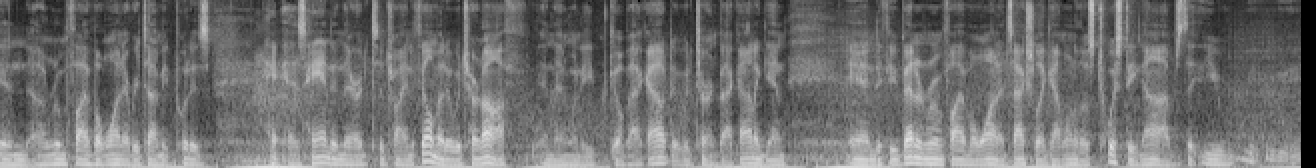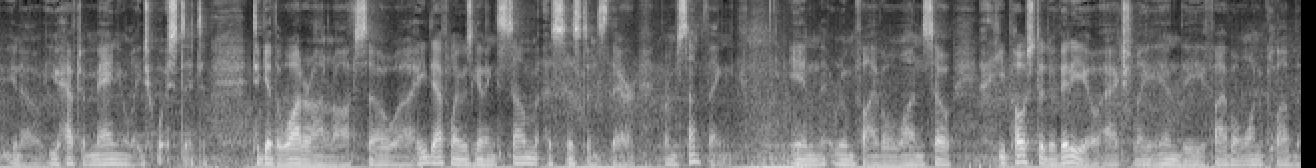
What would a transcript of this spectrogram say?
in uh, room 501 every time he'd put his his hand in there to try and film it it would turn off and then when he'd go back out it would turn back on again and if you've been in room 501, it's actually got one of those twisty knobs that you, you know, you have to manually twist it to get the water on and off. So uh, he definitely was getting some assistance there from something in room 501. So he posted a video actually in the 501 Club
